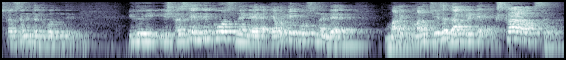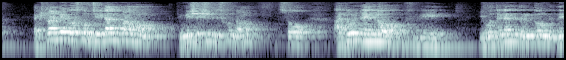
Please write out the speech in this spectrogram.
స్ట్రెస్ అనేది తగ్గిపోతుంది. ఇది ఈ స్ట్రెస్ ఎందుకు ఎక్కువ వస్తుందంటే ఎవరికి ఎక్కువ వస్తుందంటే మనకి మనం చేసే దానికంటే ఎక్స్ట్రా వర్క్స్ ఎక్స్ట్రా అంటే కొంచెం చేయడానికి మనము ఇనిషియేషన్ తీసుకుంటాము. సో అటువంటి టైంలో ఇది ఈ ఒత్తిడి అనేది పెరుగుతూ ఉంటుంది.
